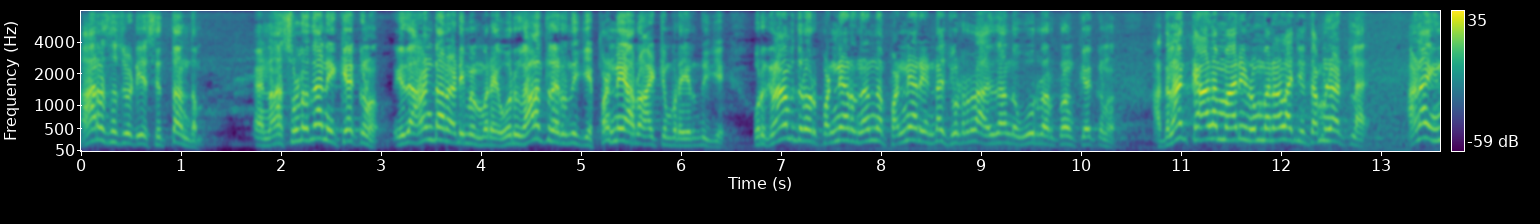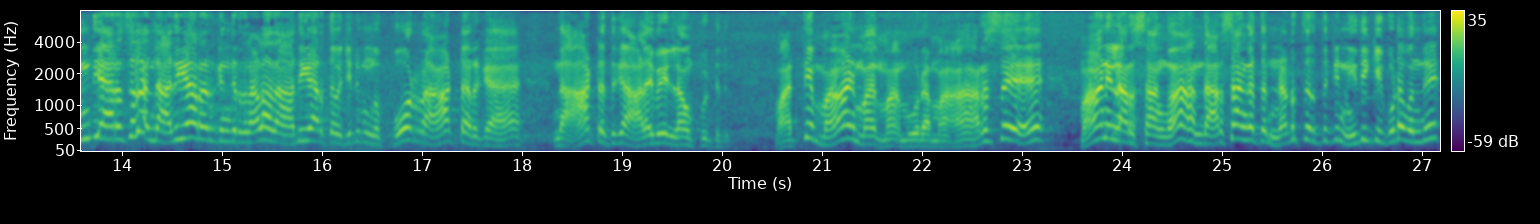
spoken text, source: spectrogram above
ஆர்எஸ்எஸ் உடைய சித்தாந்தம். நான் சொல்றதா நீ கேட்கணும். இது ஆண்டார் அடிமை முறை. ஒரு காலத்தில் இருந்துச்சு பண்ணையார் ஆட்சி முறை இருந்துச்சு. ஒரு கிராமத்தில் ஒரு பண்ணையார் இருந்தால் அந்த பண்ணையார் என்ன சொல்கிறதோ அதுதான் அந்த ஊரில் இருக்கணும் கேட்கணும். அதெல்லாம் காலம் மாறி ரொம்ப நாளாச்சு தமிழ்நாட்டில். ஆனால் இந்திய அரசில் அந்த அதிகாரம் இருக்குங்கிறதுனால அந்த அதிகாரத்தை வச்சுட்டு இவங்க போடுற ஆட்டம் இருக்க இந்த ஆட்டத்துக்கு அளவே இல்லாமல் போயிட்டுது. மத்திய மா ம- ம- ஒரு அரசு மாநில அரசாங்கம் அந்த அரசாங்கத்தை நடத்துறதுக்கு நிதிக்கு கூட வந்து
